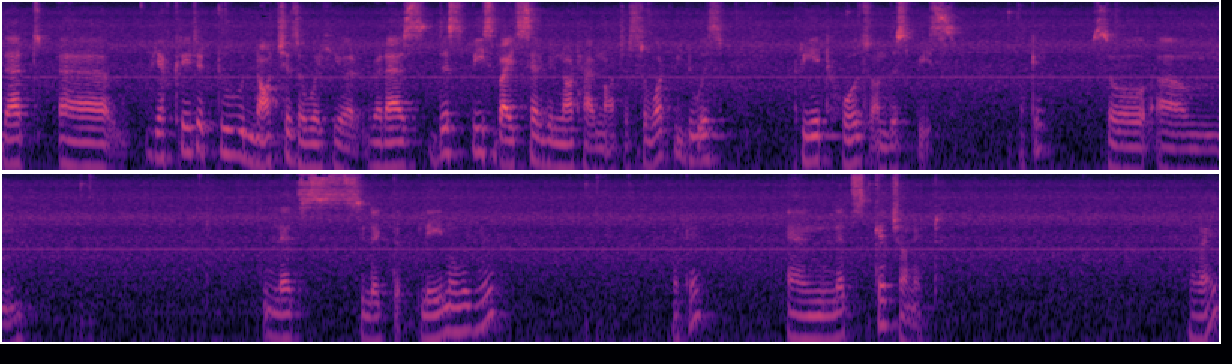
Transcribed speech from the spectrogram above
that uh, we have created two notches over here whereas this piece by itself will not have notches. So what we do is create holes on this piece okay? So um, let's select the plane over here okay? And let's sketch on it all right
